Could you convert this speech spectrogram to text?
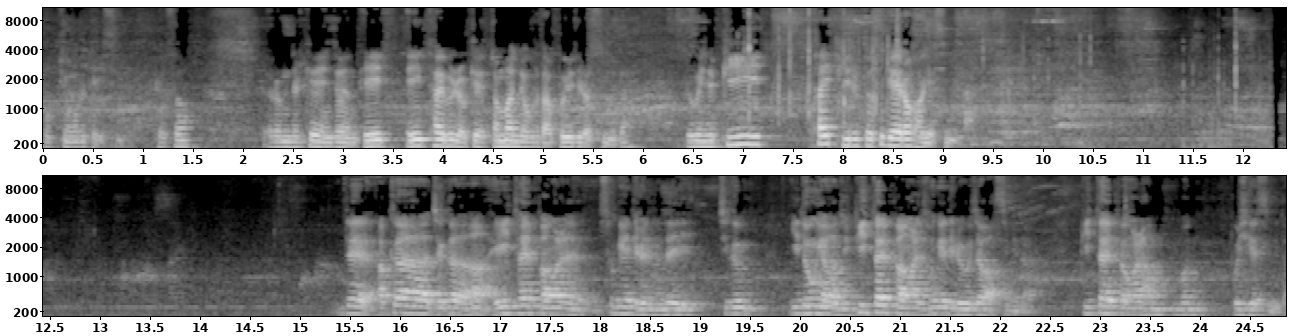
복층으로 되어 있습니다. 그래서 여러분들께 이제 A, A 타입을 이렇게 전반적으로 다 보여드렸습니다. 그리고 이제 B 타입 B를 또 소개하러 가겠습니다. 네, 아까 제가 A 타입 방을 소개해드렸는데 지금 이동해가지고 B 타입 방을 소개해드리고자 왔습니다. B 타입 방을 한번 보시겠습니다.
